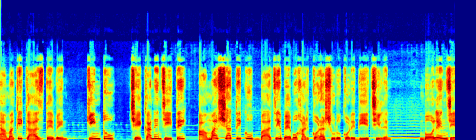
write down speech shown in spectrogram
আমাকে কাজ দেবেন, কিন্তু সেখানে যেতে আমার সাথে খুব বাজে ব্যবহার করা শুরু করে দিয়েছিলেন। বলেন যে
